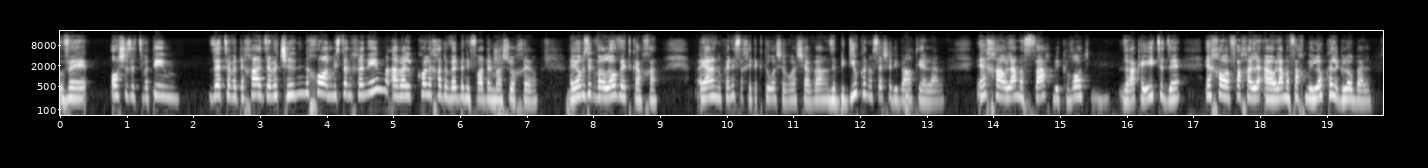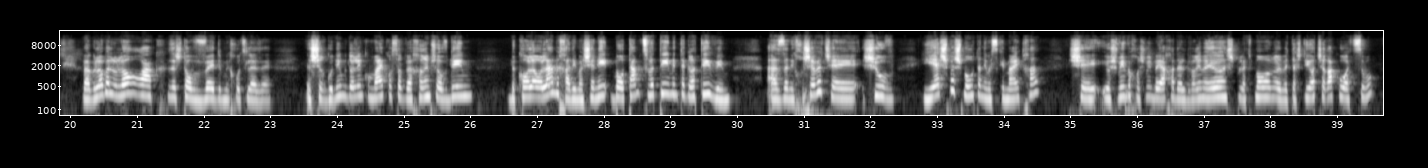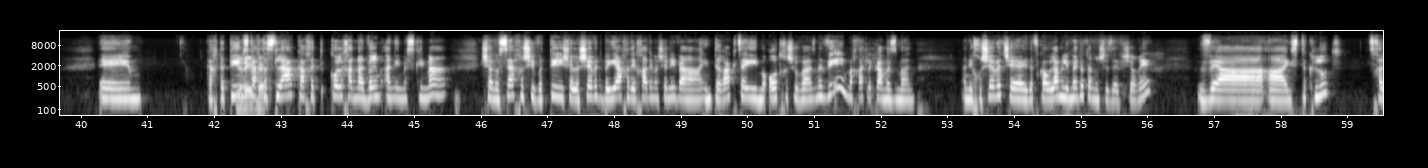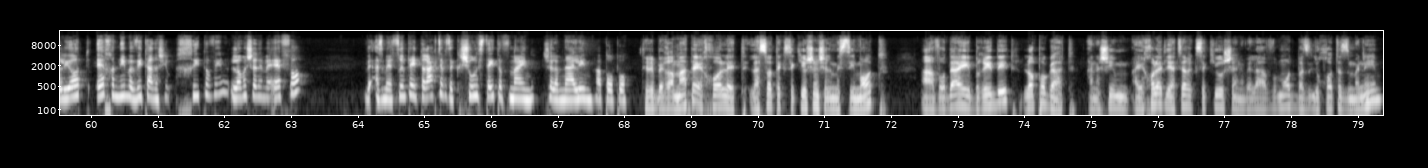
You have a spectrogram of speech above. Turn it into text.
ואו שזה צוותים, זה צוות אחד, צוות שני, נכון, מסתנכרנים, אבל כל אחד עובד בנפרד על משהו אחר. היום זה כבר לא עובד ככה. היה לנו כנס ארכיטקטורה שבוע שעבר, זה בדיוק הנושא שדיברתי עליו. איך העולם הפך בעקבות, זה רק האיץ את זה, איך הפך, העולם הפך מלוקל לגלובל. והגלובל הוא לא רק זה שאתה עובד מחוץ לזה. יש ארגונים גדולים כמו מייקרוסופט ואחרים שעובדים בכל העולם אחד עם השני באותם צוותים אינטגרטיביים. אז אני חושבת ששוב, יש משמעות, אני מסכימה איתך, שיושבים וחושבים ביחד על דברים, היום יש פלטפורמות ותשתיות שרק הואצו. אמ, קח את ה Teams, קח ב... את ה Slack, קח את כל אחד מהדברים, אני מסכימה שהנושא החשיבתי של לשבת ביחד אחד עם השני והאינטראקציה היא מאוד חשובה, אז מביאים אחת לכמה זמן. אני חושבת שדווקא העולם לימד אותנו שזה אפשרי, וההסתכלות וה, צריכה להיות איך אני מביא את האנשים הכי טובים, לא משנה מאיפה, ואז מייצרים את האינטראקציה וזה קשור ל state of mind של המנהלים אפרופו. תראי ברמת היכולת לעשות execution של משימות העבודה ההיברידית לא פוגעת. אנשים היכולת לייצר execution ולעמוד בלוחות הזמנים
